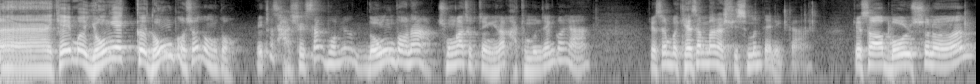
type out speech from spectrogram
에, 그게 뭐 용액 그 농도죠, 농도. 그러니까 사실상 보면 농도나 중화적정이나 같은 문제인 거야. 그래서 뭐 계산만 할 수 있으면 되니까. 그래서 몰수는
